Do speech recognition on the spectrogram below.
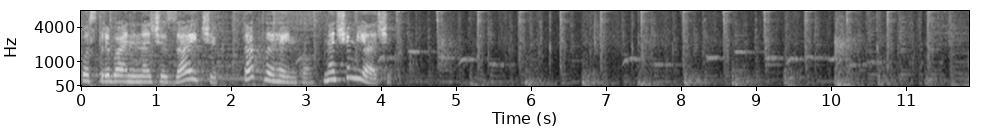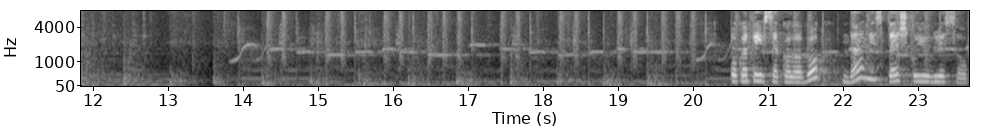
Пострибай, неначе зайчик, так легенько, наче м'ячик. Покотився колобок далі стежкою в лісок.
